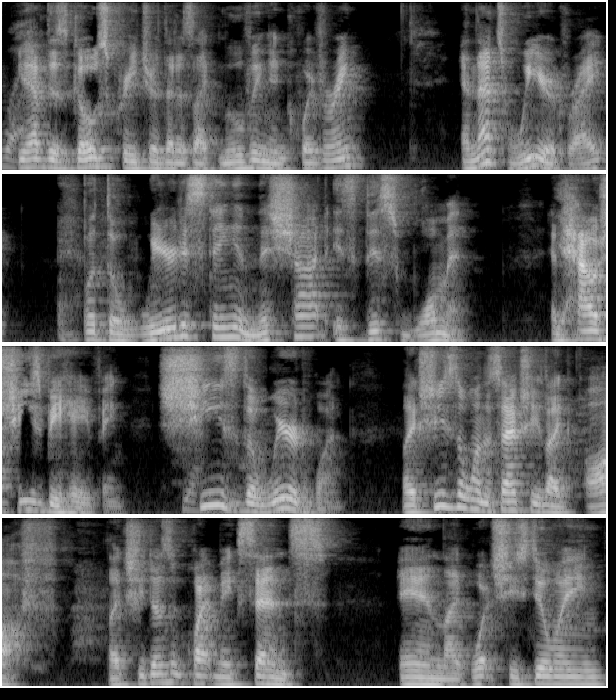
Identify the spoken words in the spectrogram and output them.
right. you have this ghost creature that is like moving and quivering and that's weird right? But the weirdest thing in this shot is this woman and Yeah. how she's behaving. She's the weird one. Like she's the one that's actually like off. Like she doesn't quite make sense in like what she's doing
